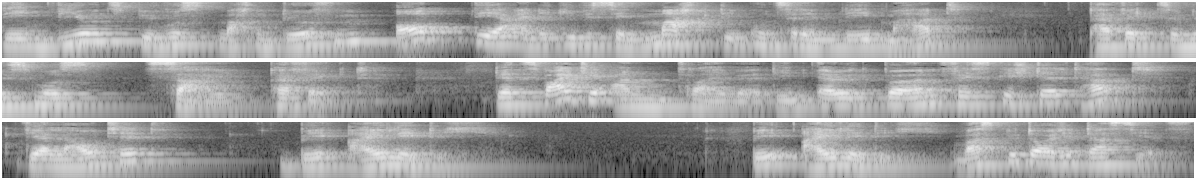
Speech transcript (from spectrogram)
den wir uns bewusst machen dürfen, ob der eine gewisse Macht in unserem Leben hat, Perfektionismus sei perfekt. Der zweite Antreiber, den Eric Byrne festgestellt hat, der lautet, beeile dich. Beeile dich. Was bedeutet das jetzt?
